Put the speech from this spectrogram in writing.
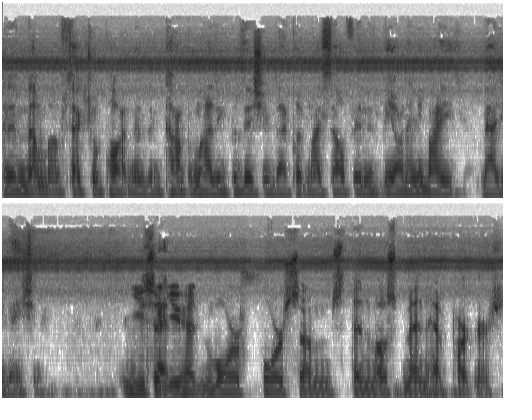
And a number of sexual partners and compromising positions I put myself in is beyond anybody's imagination. You said you had more foursomes than most men have partners.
